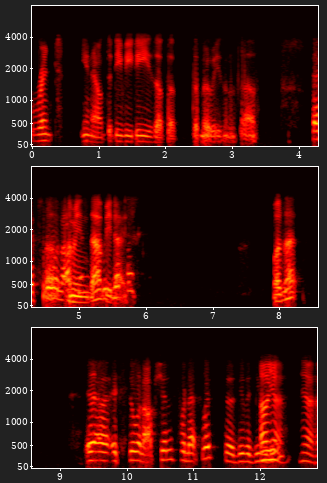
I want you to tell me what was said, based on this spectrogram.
rent you know the DVDs of the the movies and stuff. That's still an I mean that'd be nice. Was that? Yeah, it's still an option for Netflix to do the DVD. Oh yeah, yeah,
